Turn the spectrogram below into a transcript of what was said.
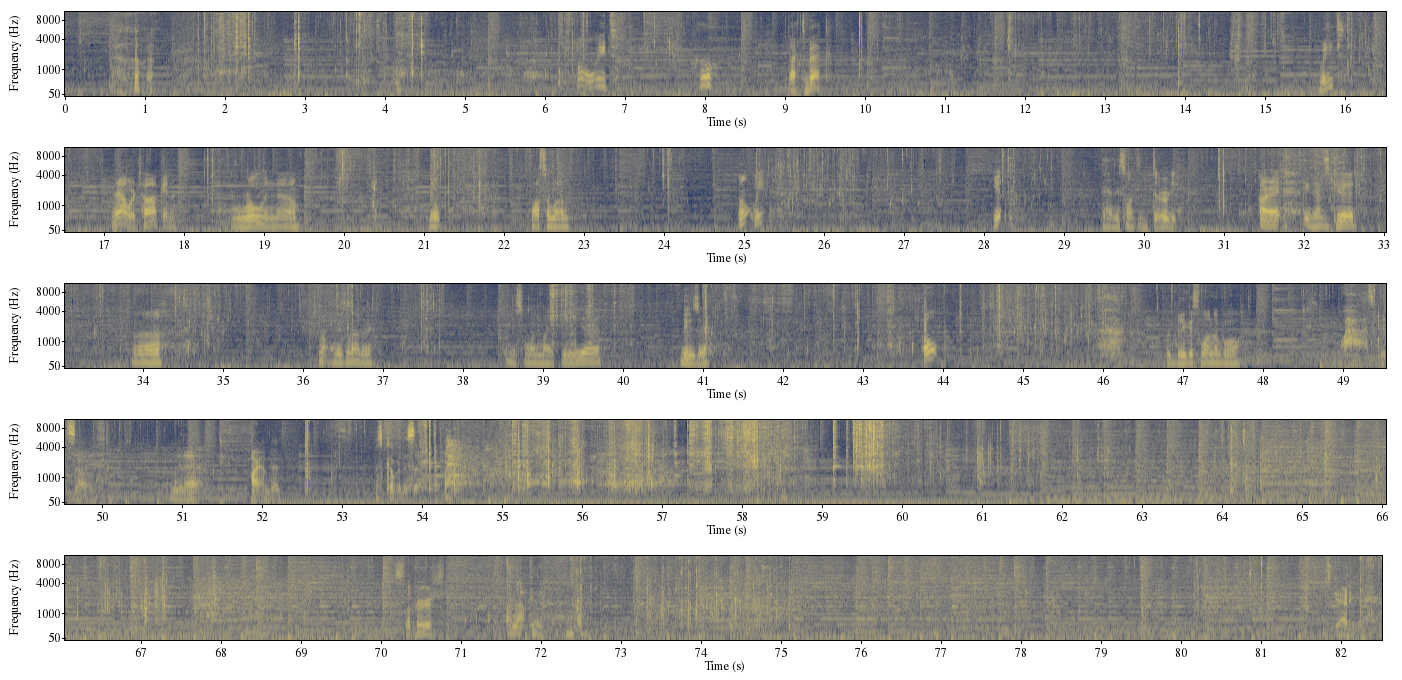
Oh, wait. Oh, back to back. Wait. Now we're talking. Rolling now. Nope. False alarm. Oh, wait. Yep. Man, this one's dirty. All right, I think that's good. Uh, Oh, here's another. This one might be a uh, doozer. Oh! The biggest one of all. Wow, that's a good size. Look at that. All right, I'm done. Let's cover this up. slippers. I'm not good. out of here.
